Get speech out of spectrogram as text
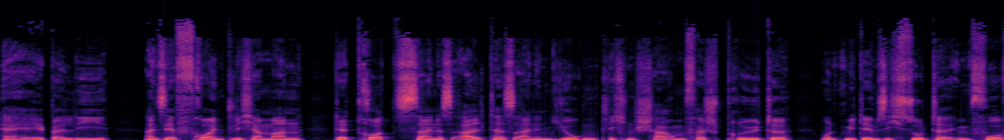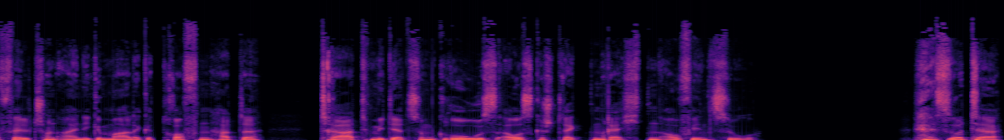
Herr Häberli, ein sehr freundlicher Mann, der trotz seines Alters einen jugendlichen Charme versprühte und mit dem sich Sutter im Vorfeld schon einige Male getroffen hatte, trat mit der zum Gruß ausgestreckten Rechten auf ihn zu. Herr Sutter,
